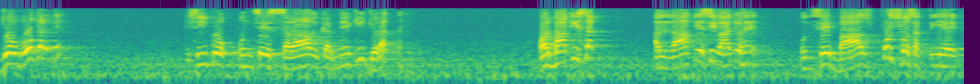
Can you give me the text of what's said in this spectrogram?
جو وہ کر دیں، کسی کو ان سے سوال کرنے کی ضرورت نہیں۔ اور باقی سب اللہ کے سوا جو ہیں، ان سے باز پرس ہو سکتی ہے،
